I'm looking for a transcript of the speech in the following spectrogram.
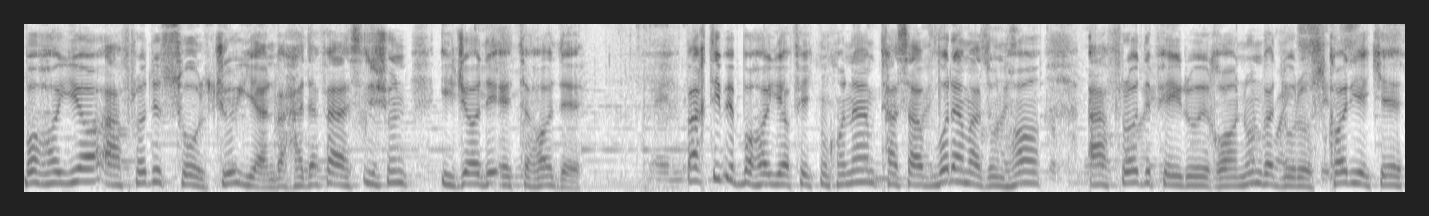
باهایی افراد صلحجویی و هدف اصلیشون ایجاد اتحاده. وقتی به باهایا فکر می‌کنم تصورم از اونها افراد پیرو قانون و درستکاریه که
